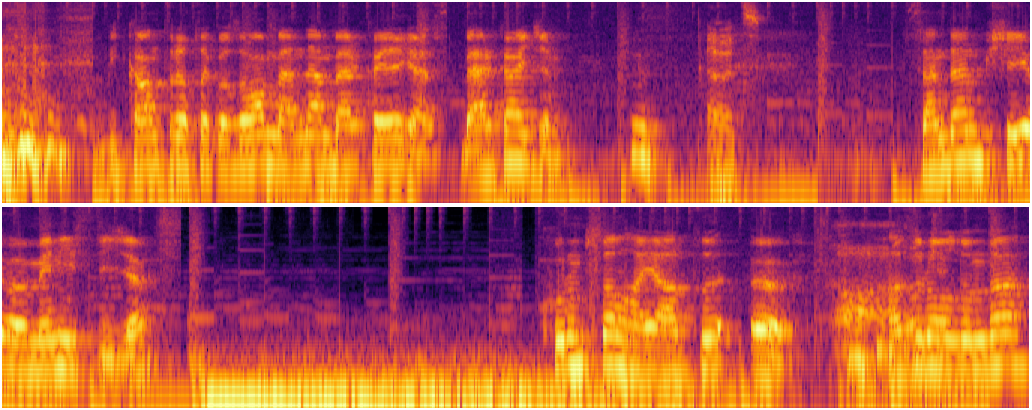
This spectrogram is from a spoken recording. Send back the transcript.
bir counter atak o zaman benden Berkay'a gelsin. Berkay'cım Evet. senden bir şeyi övmeni isteyeceğim. Kurumsal hayatı öv. Hazır okey. olduğunda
